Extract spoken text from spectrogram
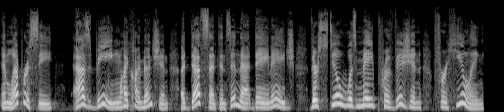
And leprosy, as being, like I mentioned, a death sentence in that day and age, there still was made provision for healing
